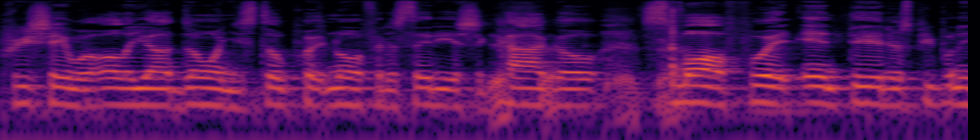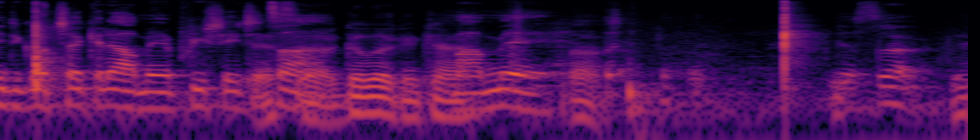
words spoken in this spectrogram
Appreciate what all of y'all doing. You're still putting on for the city of Chicago. Yes, sir. Smallfoot in theaters. People need to go check it out, man. Appreciate your Yes, time. sir. Good looking, Kyle. My man. Uh, Yes, sir. yeah.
